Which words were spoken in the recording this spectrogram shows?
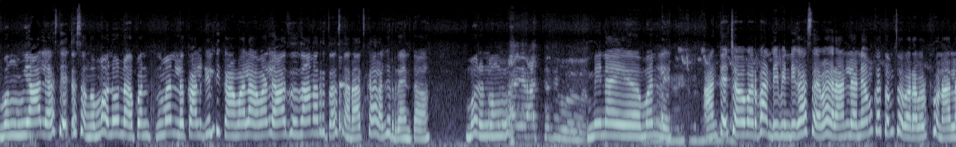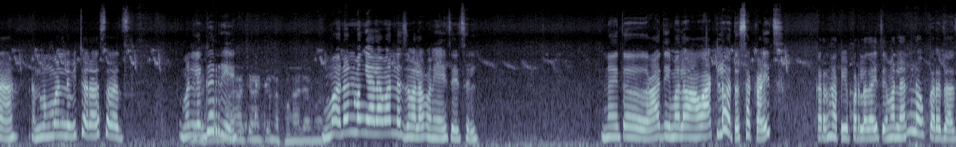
मग मी आले असते त्याच्या संग. म्हणून पण म्हणलं काल गेलती का मला? म्हणलं आज जाणारच असणार. आज कायला घरी राहीन तेव्हा. म्हणून मग काय मी नाही म्हणले. आणि त्याच्यावर भांडी बिंडी घासाय बाहेर आणलं नेमका तुमचा बरोबर फोन आला. आणि मग म्हणलं विचार असंच म्हणले घरी म्हणून मग याला म्हणलंच मला पण यायचंय चल. नाही तर आधी मला वाटलं होतं सकाळीच कारण हा पेपरला जायचंय मला ना लवकरच आज.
